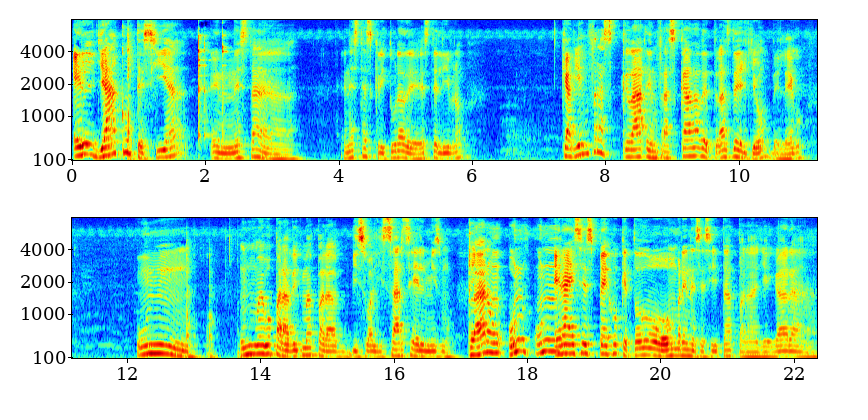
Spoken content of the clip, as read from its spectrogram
él ya acontecía en esta en esta escritura de este libro que había enfrascada detrás del yo, del ego, un un nuevo paradigma para visualizarse él mismo. Claro, un, Era ese espejo que todo hombre necesita para llegar a...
